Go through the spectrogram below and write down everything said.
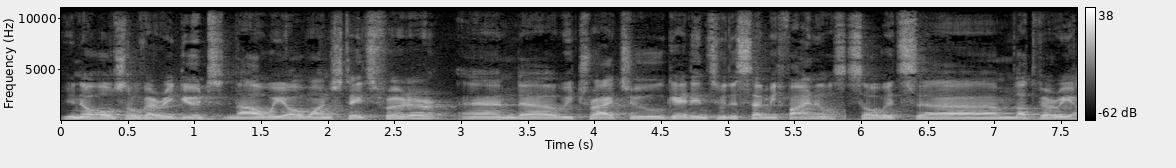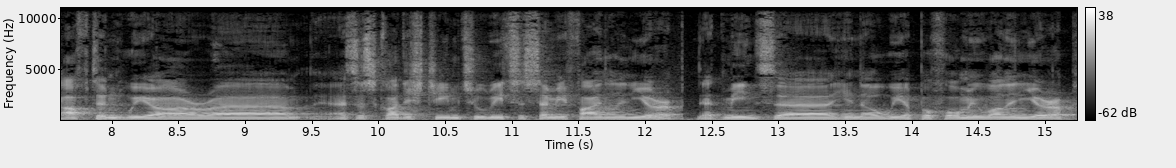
you know, also very good. Now we are one stage further, and uh, we try to get into the semi-finals. So it's um, not very often we are, uh, as a Scottish team, to reach the semi-final in Europe. That means, uh, you know, we are performing well in Europe,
